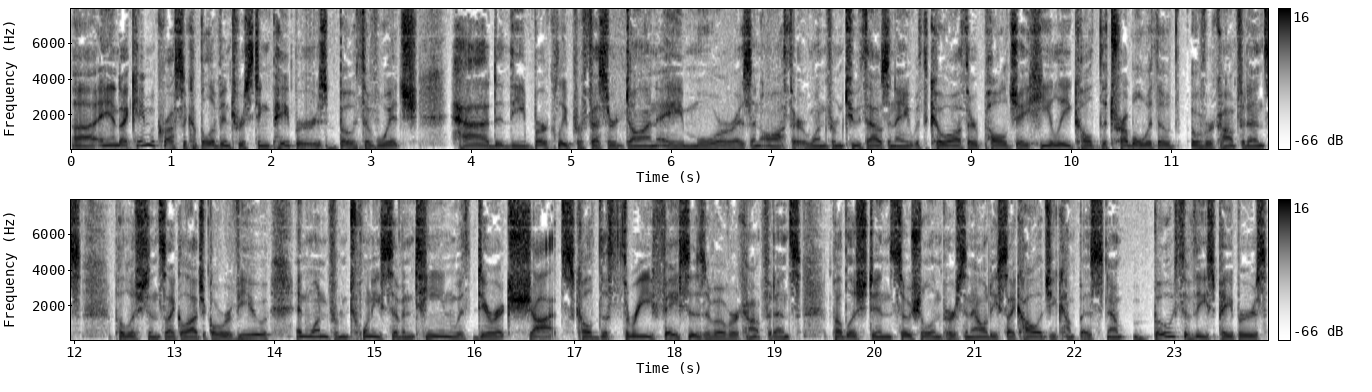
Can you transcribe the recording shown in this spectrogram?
Uh, and I came across a couple of interesting papers, both of which had the Berkeley professor Don A. Moore as an author. One from 2008 with co-author Paul J. Healy called "The Trouble with Overconfidence," published in Psychological Review, and one from 2017 with Derek Schatz called "The Three Faces of Overconfidence," published in Social and Personality Psychology Compass. Now, both of these papers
